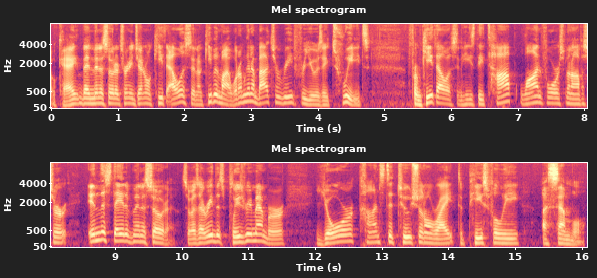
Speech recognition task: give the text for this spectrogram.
Okay, then Minnesota Attorney General Keith Ellison. Now keep in mind what I'm going to about to read for you is a tweet from Keith Ellison. He's the top law enforcement officer in the state of Minnesota. So as I read this, please remember your constitutional right to peacefully assemble.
